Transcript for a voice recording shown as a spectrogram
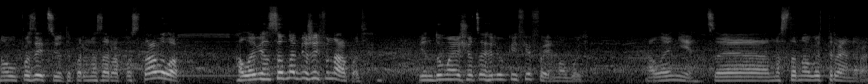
нову позицію тепер Назара поставило. Але він все одно біжить в напад. Він думає, що це глюки Фіфи, мабуть. Але ні, це настанови тренера.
